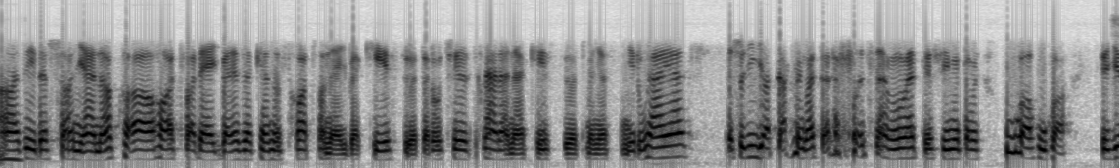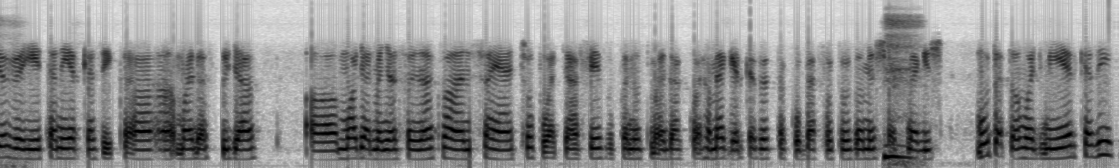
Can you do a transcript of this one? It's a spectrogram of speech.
Az édesanyjának a 61-ben, 1961-ben készült, a Rothschild Kláránál készült mennyasszonyi ruháját, és hogy így adták meg a telefonszámomat, és így mondtam, hogy huha-huha, hogy jövő héten érkezik, uh, majd azt ugye a magyar mennyasszonynak van saját csoportja a Facebookon, ott majd akkor, ha megérkezett, akkor befotózom, és ezt meg is mutatom, hogy mi érkezik.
